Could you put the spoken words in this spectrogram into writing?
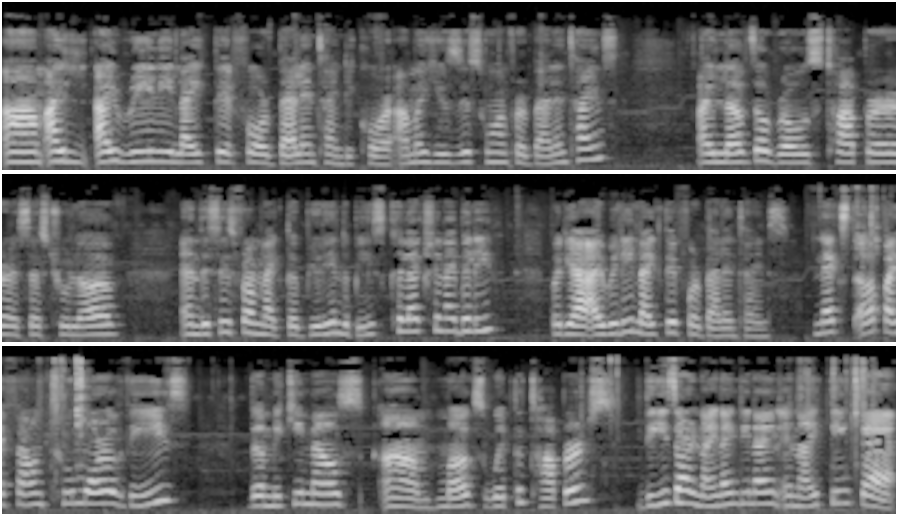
Um, I, I really liked it for Valentine decor. I'm going to use this one for Valentine's. I love the rose topper. It says True Love. And this is from like the Beauty and the Beast collection, I believe. But yeah, I really liked it for Valentine's. Next up, I found two more of these. The Mickey Mouse um, mugs with the toppers. These are $9.99 and I think that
